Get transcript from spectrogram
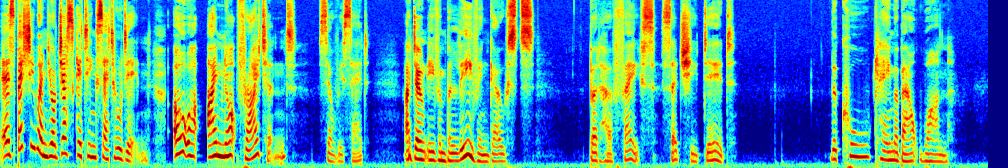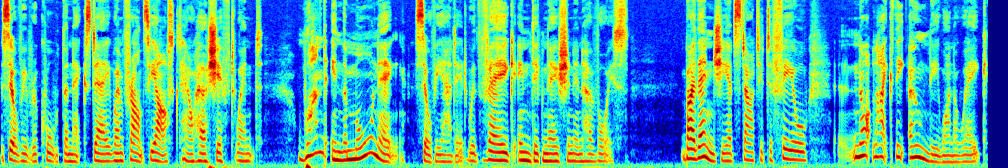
especially when you're just getting settled in. Oh, I'm not frightened, Sylvie said. I don't even believe in ghosts. But her face said she did. The call came about one. Sylvie recalled the next day when Francie asked how her shift went. One in the morning, Sylvie added, with vague indignation in her voice. By then she had started to feel not like the only one awake,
